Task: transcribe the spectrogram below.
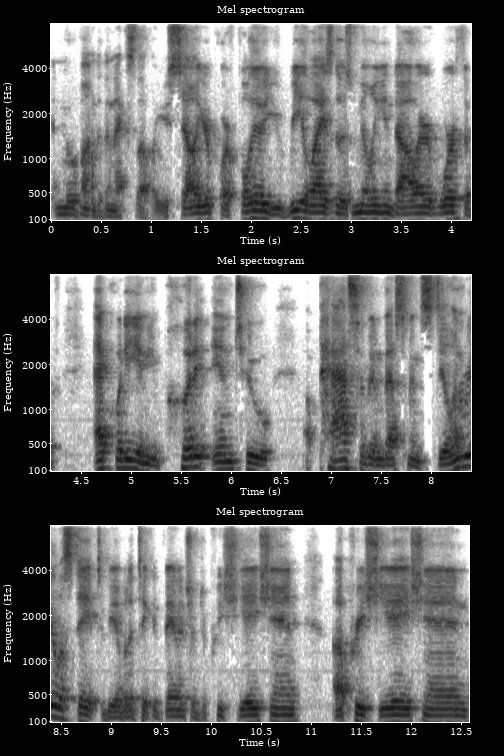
and move on to the next level. You sell your portfolio, you realize those million dollar worth of equity, and you put it into a passive investment still in real estate to be able to take advantage of depreciation, appreciation,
